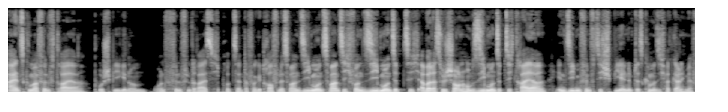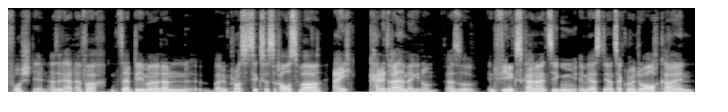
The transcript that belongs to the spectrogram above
1,5 Dreier pro Spiel genommen und 35 Prozent davon getroffen. Es waren 27 von 77. Aber dass Rashawn Holmes 77 Dreier in 57 Spielen nimmt, das kann man sich heute gar nicht mehr vorstellen. Also der hat einfach, seitdem er dann bei den Process Sixers raus war, eigentlich keine Dreier mehr genommen. Also in Phoenix keinen einzigen, im ersten Jahr in Sacramento auch keinen.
